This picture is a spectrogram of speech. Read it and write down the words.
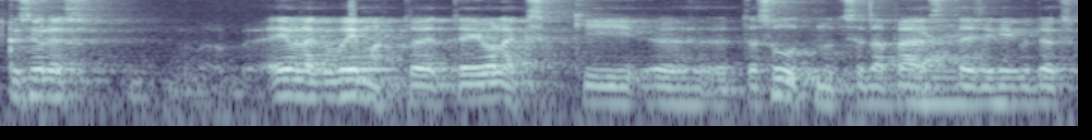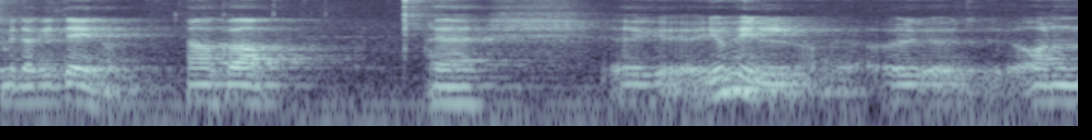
kusjuures ei ole ka võimatu, et ei olekski ta suutnud seda päästa, isegi kui ta oleks midagi teinud, aga juhil on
